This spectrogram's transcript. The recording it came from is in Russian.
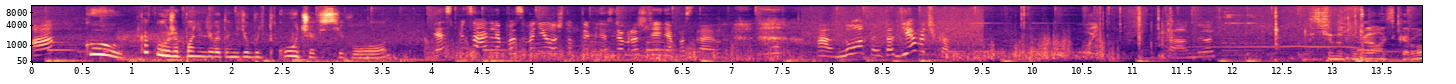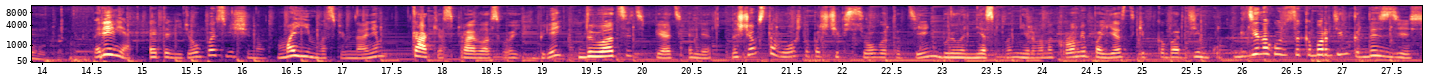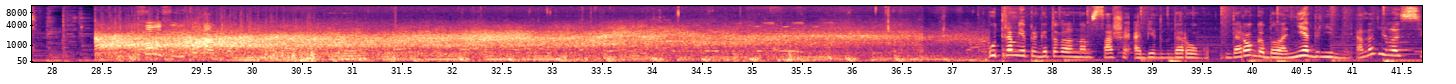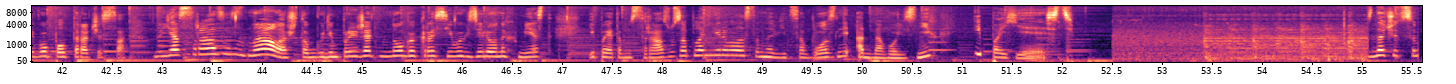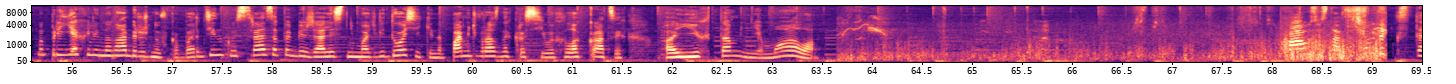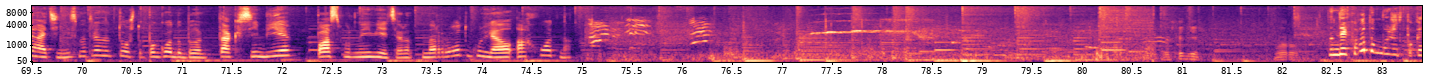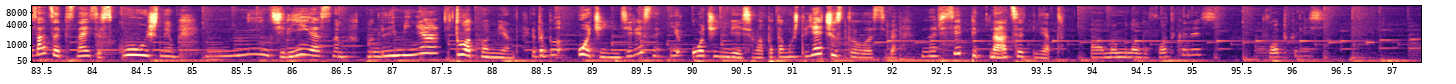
А? Ку, как вы уже поняли, в этом видео будет куча всего. Я специально позвонила, чтобы ты меня с днем рождения поздравил. А, нота, это девочка? Ой. Так, блядь. Ты что напугалась корову-то? Привет! Это видео посвящено моим воспоминаниям, как я справила свой юбилей 25 лет. Начнем с того, что почти все в этот день было не спланировано, кроме поездки в Кабардинку. Где находится Кабардинка? Да здесь. Соуса не хватает. Утром я приготовила нам с Сашей обед в дорогу. Дорога была не длинной, она длилась всего полтора часа. Но я сразу знала, что будем проезжать много красивых зеленых мест, и поэтому сразу запланировала остановиться возле одного из них и поесть. Значит, мы приехали на набережную в Кабардинку и сразу побежали снимать видосики на память в разных красивых локациях, а их там немало. Паузу ставь. Зачем ты? Кстати, несмотря на то, что погода была так себе, пасмурный ветер, народ гулял охотно. Заходи. Ворот. Но для кого-то может показаться это, знаете, скучным, неинтересным, но для меня в тот момент это было очень интересно и очень весело, потому что я чувствовала себя на все 15 лет. А Мы много фоткались, фоткались,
